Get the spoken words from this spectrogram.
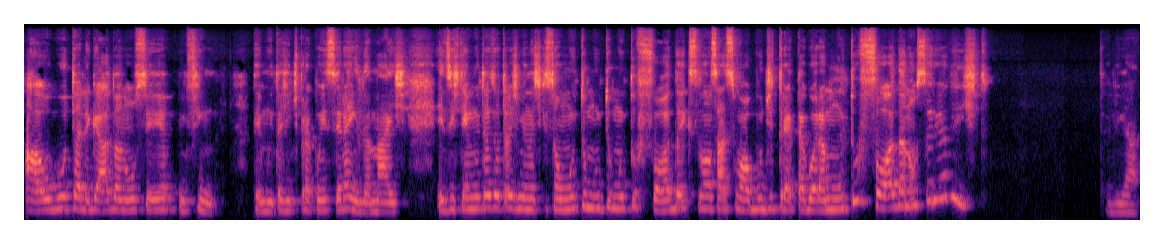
algo, tá ligado? A não ser, enfim, tem muita gente para conhecer ainda, mas existem muitas outras minas que são muito, muito, muito foda e que se lançasse um álbum de trap agora muito foda, não seria visto. Tá ligado?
